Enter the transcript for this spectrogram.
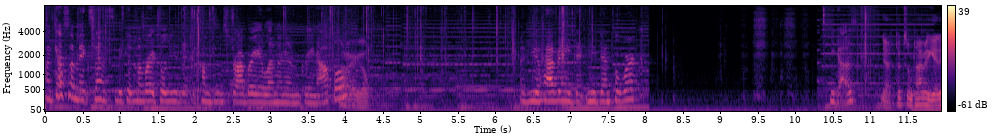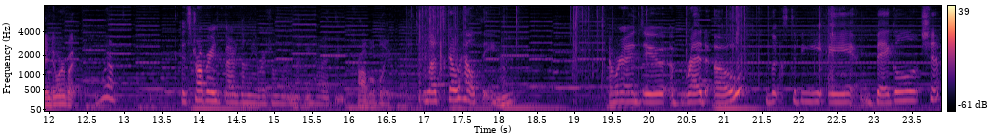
I guess that makes sense because remember I told you that it comes in strawberry, lemon, and green apple. Oh, there you go. If you have any new dental work, he does. Yeah, it took some time to get into her, but yeah, His strawberry is better than the original one that we had, I think. probably. Let's go healthy. Mm-hmm. And we're gonna do a bread O. Looks to be a bagel chip.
